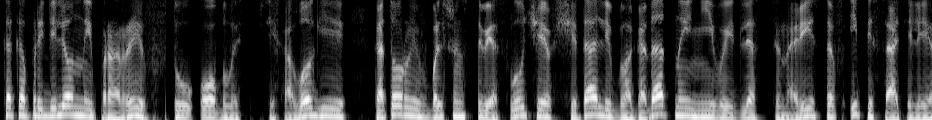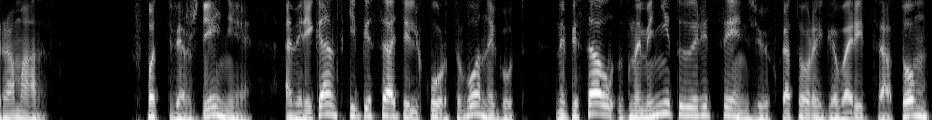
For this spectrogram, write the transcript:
как определенный прорыв в ту область психологии, которую в большинстве случаев считали благодатной нивой для сценаристов и писателей романов. В подтверждение, американский писатель Курт Вонегут написал знаменитую рецензию, в которой говорится о том,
